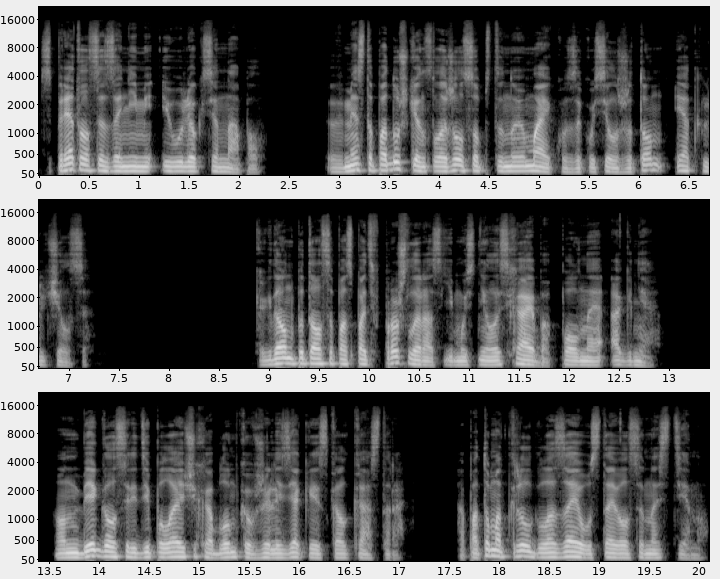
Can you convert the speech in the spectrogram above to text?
спрятался за ними и улегся на пол. Вместо подушки он сложил собственную майку, закусил жетон и отключился. Когда он пытался поспать в прошлый раз, ему снилась хайба, полная огня. Он бегал среди пылающих обломков железяк и искал Кастера, а потом открыл глаза и уставился на стену.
